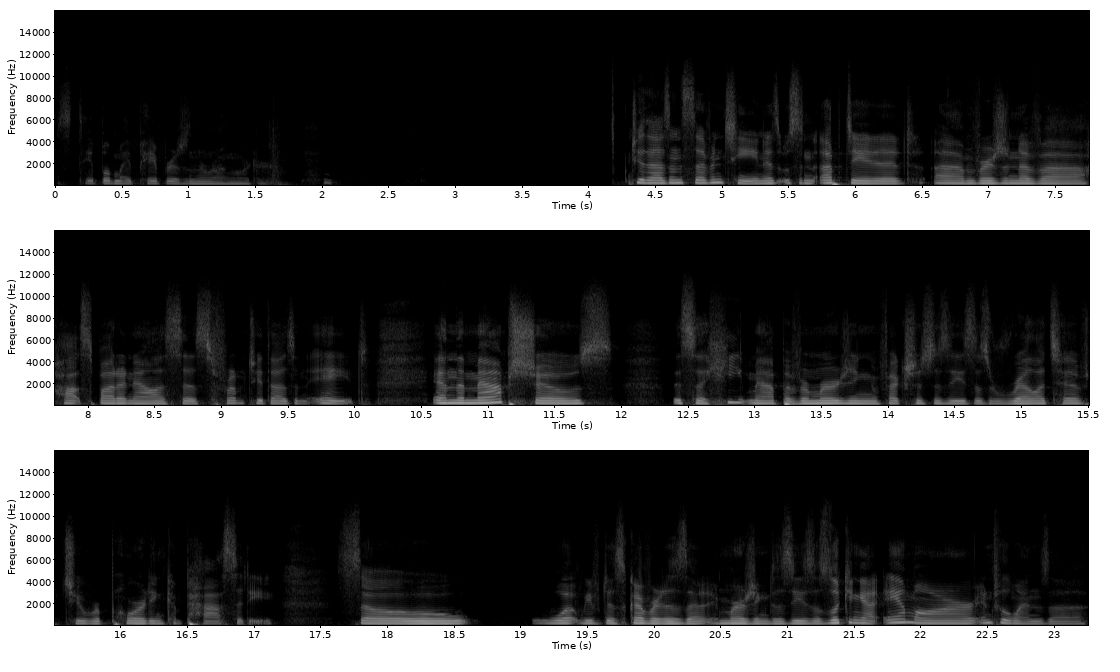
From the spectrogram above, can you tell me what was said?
stapled my papers in the wrong order. 2017, it was an updated um, version of a hotspot analysis from 2008. And the map shows this is a heat map of emerging infectious diseases relative to reporting capacity. So what we've discovered is that emerging diseases, looking at AMR, influenza,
